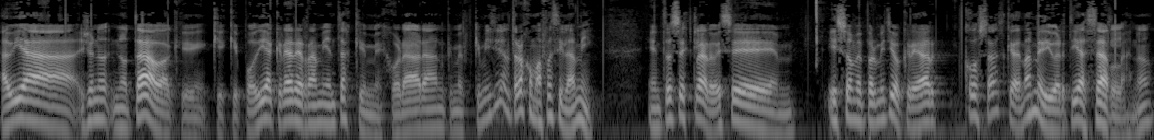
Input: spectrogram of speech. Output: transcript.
había yo notaba que, que, podía crear herramientas que mejoraran, que me, que me hicieran el trabajo más fácil a mí. Entonces, claro, ese eso me permitió crear cosas que además me divertía hacerlas, ¿no?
